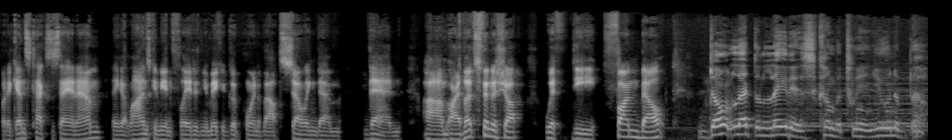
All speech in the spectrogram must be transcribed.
But against Texas A&M, I think that line's going to be inflated, and you make a good point about selling them then. Um, all right, let's finish up with the Fun Belt. Don't let the ladies come between you and the belt.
